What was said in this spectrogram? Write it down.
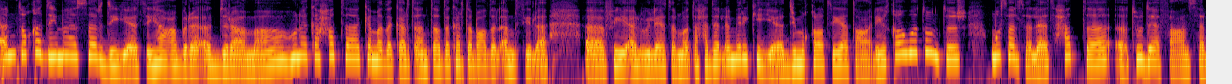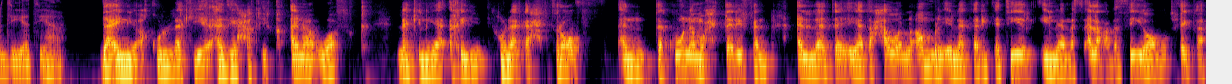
أن تقدم سردياتها عبر الدراما؟ هناك حتى كما ذكرت أنت ذكرت بعض الأمثلة في الولايات المتحدة الأمريكية. ديمقراطيات عريقة وتنتج مسلسلات حتى تدافع عن سرديتها دعيني أقول لك هذه حقيقة أنا أوافق لكن يا أخي هناك احتراف أن تكون محترفا ألا يتحول الأمر إلى كاريكاتير إلى مسألة عبثية ومضحكة.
